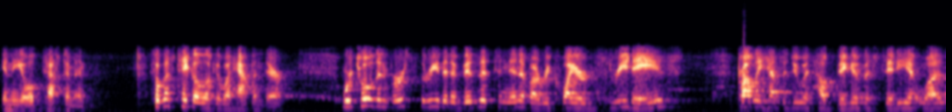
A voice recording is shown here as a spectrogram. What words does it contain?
in the Old Testament. So let's take a look at what happened there. We're told in verse 3 that a visit to Nineveh required three days. Probably has to do with how big of a city it was.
